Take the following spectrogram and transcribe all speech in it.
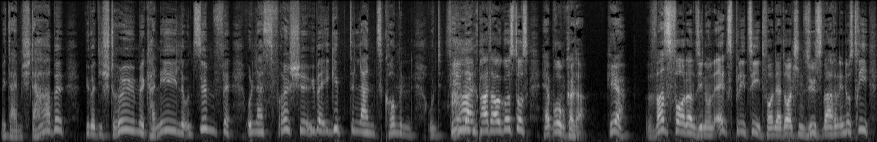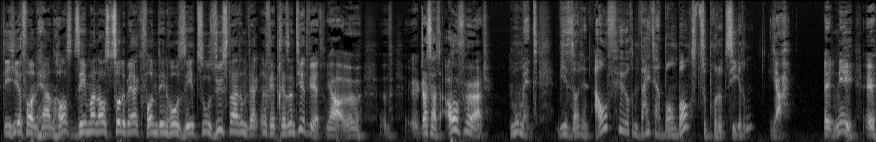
mit deinem Stabe über die Ströme, Kanäle und Sümpfe und lass Frösche über Ägyptenland kommen und Vielen Aar- Dank, Pater Augustus. Herr Bromkötter. Hier. Was fordern Sie nun explizit von der deutschen Süßwarenindustrie, die hier von Herrn Horst Seemann aus Zolleberg von den Hosezu Süßwarenwerken repräsentiert wird? Ja, äh, äh, dass das aufhört. Moment, wir sollen aufhören, weiter Bonbons zu produzieren? Ja. Äh, nee, äh,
